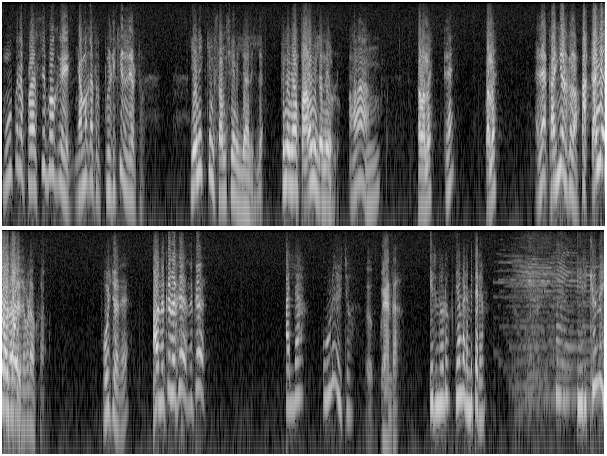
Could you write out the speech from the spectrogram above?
മൂപ്പരെ മൂപ്പര ഞമ്മക്ക് ഞമ്മക്കത്ര പിടിക്കുന്നില്ല കേട്ടോ. എനിക്കും സംശയമില്ലാതില്ല. പിന്നെ ഞാൻ പറഞ്ഞില്ലെന്നേ ഉള്ളൂ. ആ. വന്നേ. ഏ? വന്നേ. അല്ല കഞ്ഞി എടുക്കണോ? ആ കഞ്ഞി അവിടെ വെച്ചാ മതി. ഇവിടെ വെക്കാം. പോയിട്ട് വരെ. ആ നിക്ക് നിക്ക് നിക്ക്. അല്ല ഊണ് കഴിച്ചോ? വേണ്ട. ഇരുന്നോളൂ ഞാൻ വിളമ്പി തരാം. ഇരിക്കുന്നേ?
